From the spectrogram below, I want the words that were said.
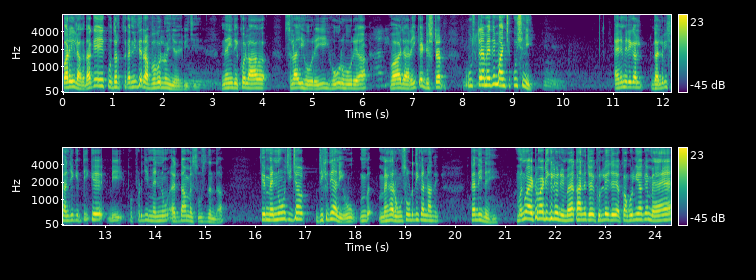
ਪਰੇ ਹੀ ਲੱਗਦਾ ਕਿ ਇਹ ਕੁਦਰਤ ਕਰਨੀ ਤੇ ਰੱਬ ਵੱਲੋਂ ਹੀ ਹੈ ਇਹ ਵੀ ਚੀਜ਼। ਨਹੀਂ ਦੇਖੋ ਲਾ ਸਿਲਾਈ ਹੋ ਰਹੀ ਹੋਰ ਹੋ ਰਿਹਾ ਆਵਾਜ਼ ਆ ਰਹੀ ਕਿ ਡਿਸਟਰਬ ਉਸ ਟਾਈਮ ਇਹਦੇ ਮਨ 'ਚ ਕੁਝ ਨਹੀਂ ਐਨੇ ਮੇਰੀ ਗੱਲ ਗੱਲ ਵੀ ਸਾਂਝੀ ਕੀਤੀ ਕਿ ਵੀ ਫੁੱਫੜ ਜੀ, ਮੈਨੂੰ ਐਦਾਂ ਮਹਿਸੂਸ ਦਿੰਦਾ ਕਿ ਮੈਨੂੰ ਉਹ ਚੀਜ਼ਾਂ ਦਿਖਦੀਆਂ ਨਹੀਂ ਉਹ ਮ- ਮੈਂ ਕਿਹਾ ਰੂੰ ਸੁੱਟਦੀ ਕੰਨਾਂ ਦੇ ਕਹਿੰਦੀ, ਨਹੀਂ, ਮੈਨੂੰ ਆਟੋਮੈਟਿਕਲੀ ਨਹੀਂ ਮੈਂ ਕੰਨ ਜੇ ਖੁੱਲੇ ਜੇ ਅੱਖਾਂ ਖੁੱਲੀਆਂ ਕਿ ਮੈਂ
